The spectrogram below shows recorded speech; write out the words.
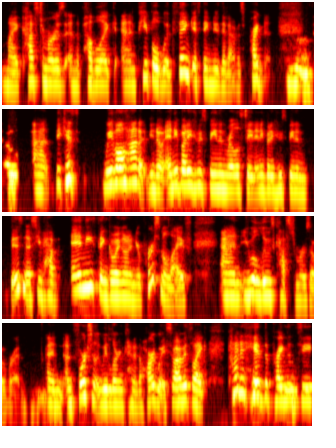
my customers and the public and people would think if they knew that i was pregnant. Mm-hmm. so uh, because we've all had it you know anybody who's been in real estate anybody who's been in business you have anything going on in your personal life and you will lose customers over it. And unfortunately we learned kind of the hard way. So i was like kind of hid the pregnancy.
